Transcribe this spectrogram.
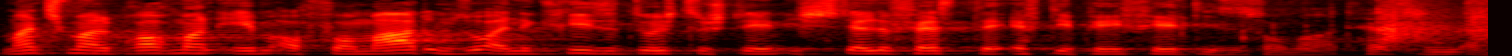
manchmal braucht man eben auch Format, um so eine Krise durchzustehen. Ich stelle fest, der FDP fehlt dieses Format. Herzlichen Dank.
